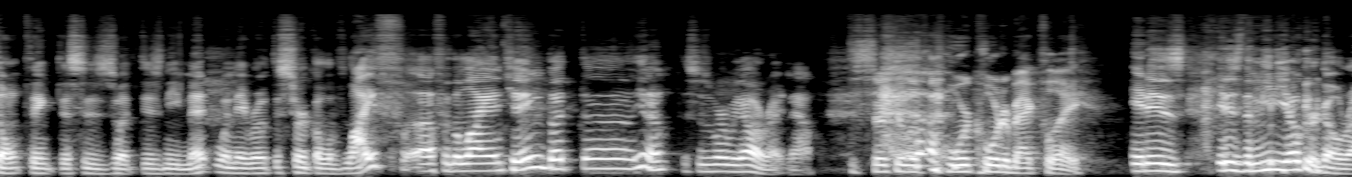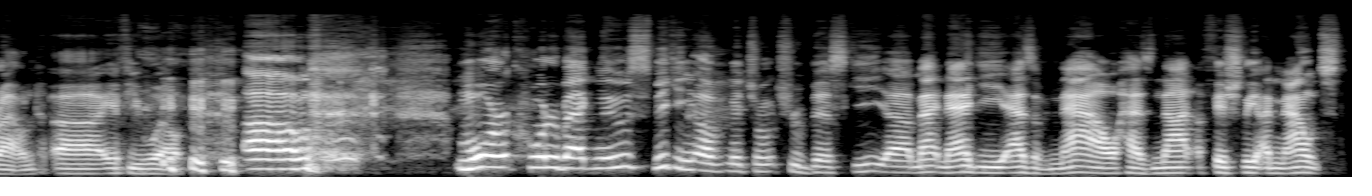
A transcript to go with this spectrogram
don't think this is what Disney meant when they wrote the Circle of Life uh, for the Lion King, but uh, you know this is where we are right now. The circle of poor quarterback play. It is. It is the mediocre go round, uh, if you will. Um, more quarterback news. Speaking of Mitchell Trubisky, uh, Matt Nagy, as of now, has not officially announced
